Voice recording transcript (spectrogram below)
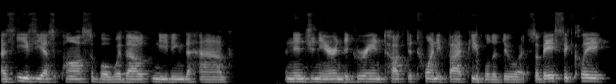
as easy as possible without needing to have an engineering degree and talk to 25 people to do it. So basically,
